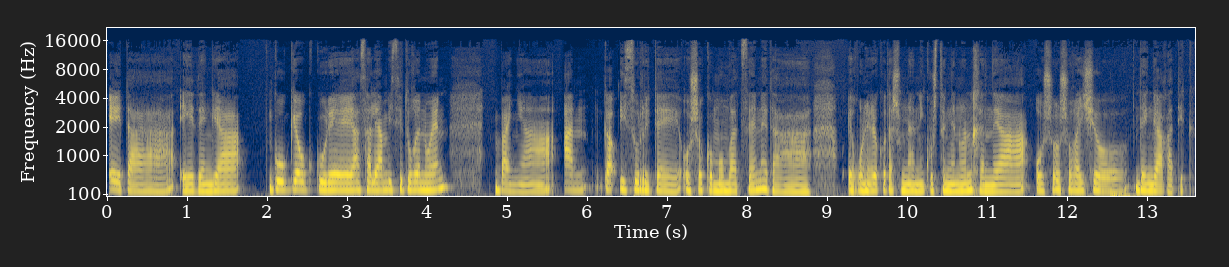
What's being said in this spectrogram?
eta e, dengea guk geuk gure azalean bizitu genuen, baina han izurrite oso komun bat zen eta egunerokotasunan ikusten genuen jendea oso oso gaixo dengeagatik.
